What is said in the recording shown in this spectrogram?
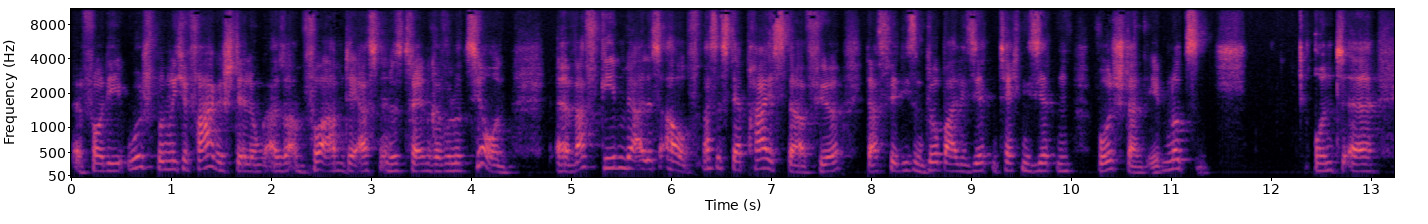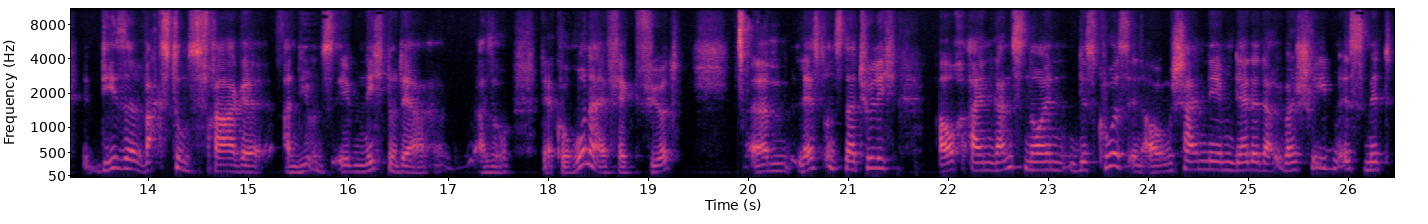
äh, vor die ursprüngliche Fragestellung, also am Vorabend der ersten industriellen Revolution. Äh, was geben wir alles auf? Was ist der Preis dafür, dass wir diesen globalisierten, technisierten Wohlstand eben nutzen? Und äh, diese Wachstumsfrage, an die uns eben nicht nur der, also der Corona-Effekt führt, ähm, lässt uns natürlich auch einen ganz neuen Diskurs in Augenschein nehmen, der, der da überschrieben ist mit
